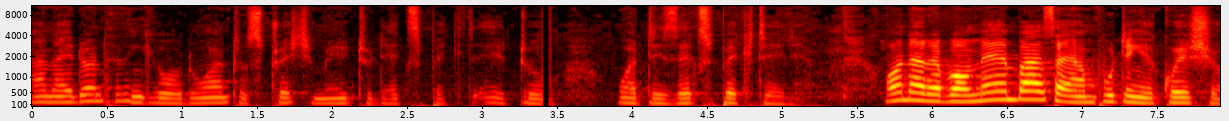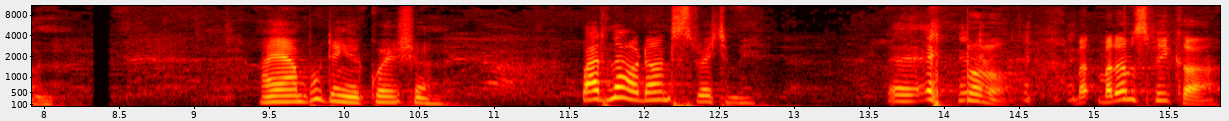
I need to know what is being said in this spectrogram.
And I don't think you would want to stretch me to the expect, uh, to what is expected. Honorable members, I am putting a question. I am putting a question. But now don't stretch me. No, no. But, Madam Speaker,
